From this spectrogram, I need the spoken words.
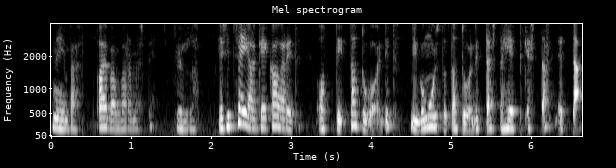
Niinpä, aivan varmasti. Kyllä. Ja sitten sen jälkeen kaverit otti tatuoinnit, niin kuin muistotatuoinnit tästä hetkestä, että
